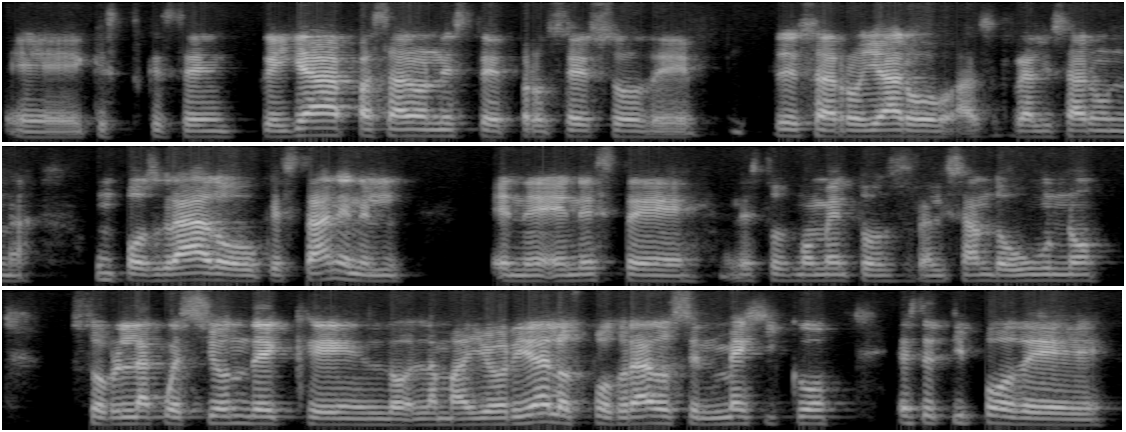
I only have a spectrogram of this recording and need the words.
eh, que, ya pasaron este proceso de desarrollar o realizar un posgrado o que están en, el, en, este, en estos momentos realizando uno, sobre la cuestión de que la mayoría de los posgrados en México, este tipo de,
